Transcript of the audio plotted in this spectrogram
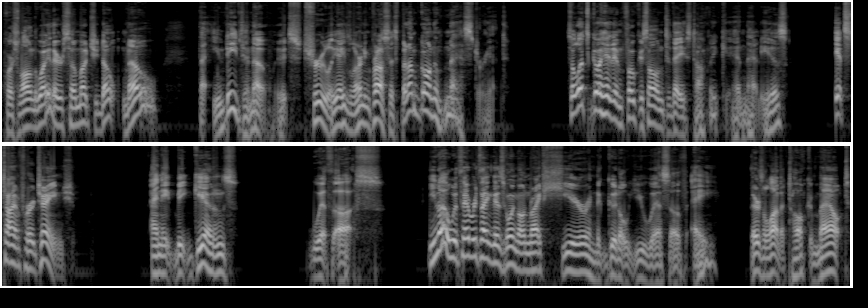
Of course, along the way, there's so much you don't know that you need to know. It's truly a learning process, but I'm going to master it. So let's go ahead and focus on today's topic, and that is it's time for a change. And it begins with us. You know, with everything that's going on right here in the good old US of A, there's a lot of talk about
